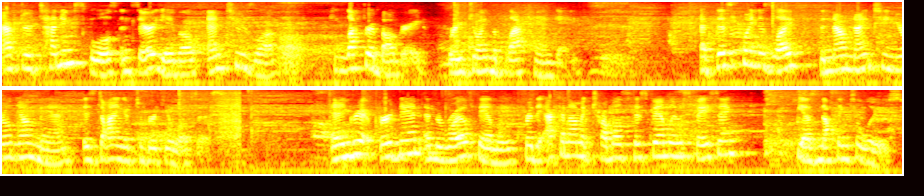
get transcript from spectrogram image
After attending schools in Sarajevo and Tuzla, he left for Belgrade, where he joined the Black Hand Gang. At this point in his life, the now 19 year old young man is dying of tuberculosis. Angry at Ferdinand and the royal family for the economic troubles his family was facing, he has nothing to lose.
